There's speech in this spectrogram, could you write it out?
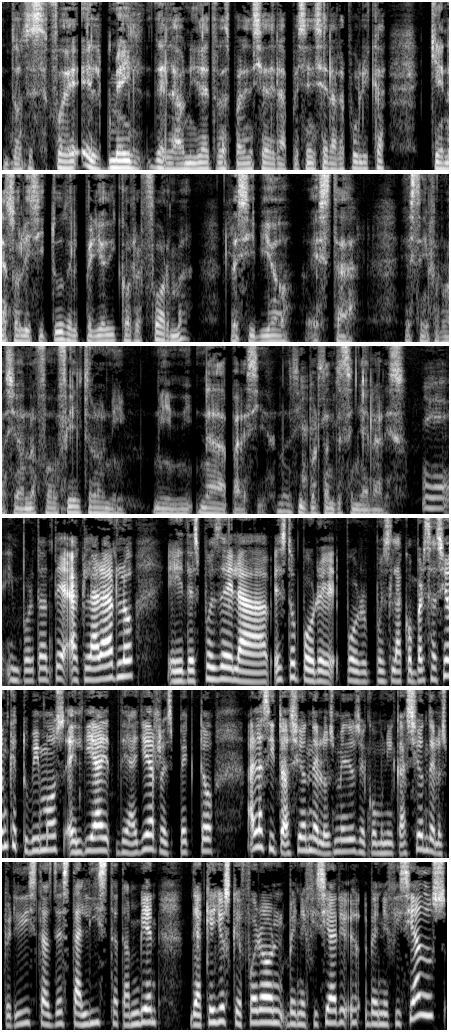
Entonces fue el mail de la Unidad de Transparencia de la Presidencia de la República quien a solicitud del periódico Reforma recibió esta, esta información. No fue un filtro ni ni, nada parecido. ¿no? Es importante señalar eso. Eh, importante aclararlo eh, después de la esto por, eh, por pues la conversación que tuvimos el día de ayer respecto a la situación de los medios de comunicación de los periodistas de esta lista también de aquellos que fueron beneficiarios beneficiados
